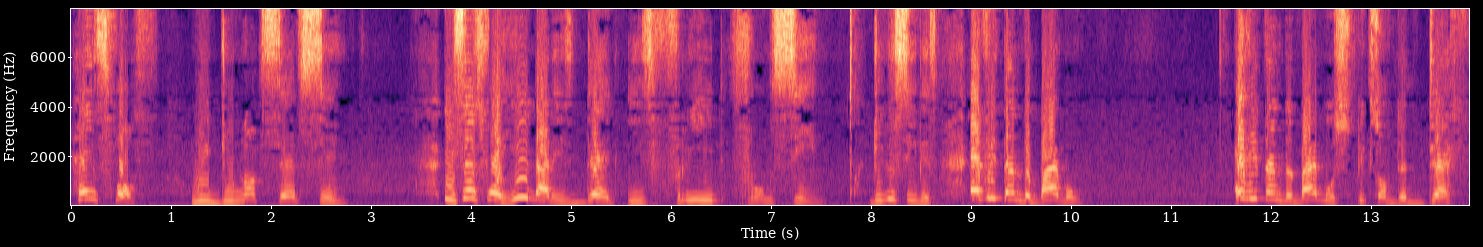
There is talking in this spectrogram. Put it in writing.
Henceforth, we do not serve sin. He says, For he that is dead is freed from sin. Do you see this? Every time the Bible, every time the Bible speaks of the death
